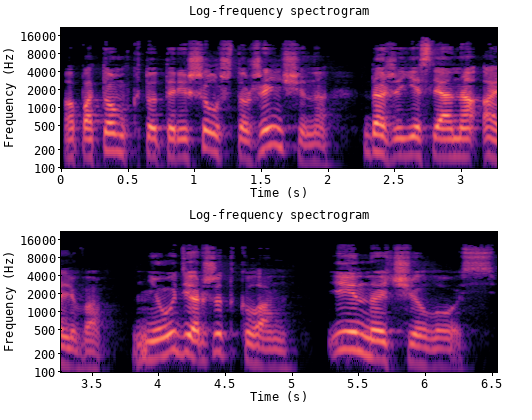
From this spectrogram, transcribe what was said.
А потом кто-то решил, что женщина, даже если она Альва, не удержит клан. И началось.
